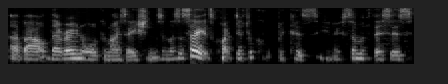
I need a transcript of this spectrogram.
about their own organisations. And as I say, it's quite difficult because you know some of this is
